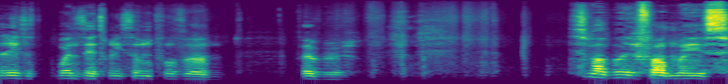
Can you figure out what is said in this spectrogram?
Today's Wednesday, 27th of um, February. This is my body front ways,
